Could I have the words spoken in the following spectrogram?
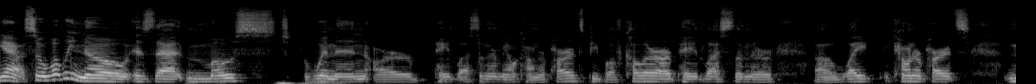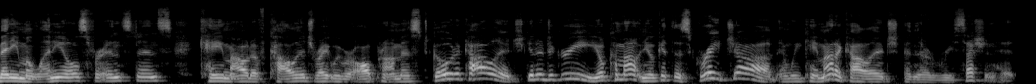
Yeah, so what we know is that most women are paid less than their male counterparts. People of color are paid less than their uh, white counterparts. Many millennials, for instance, came out of college, right? We were all promised go to college, get a degree, you'll come out and you'll get this great job. And we came out of college and the recession hit.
